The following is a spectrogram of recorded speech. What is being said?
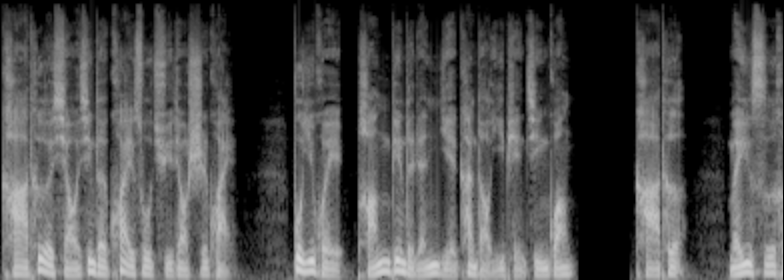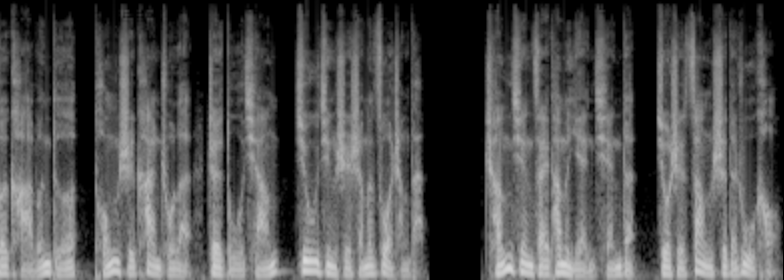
卡特小心地快速取掉石块。不一会，旁边的人也看到一片金光。卡特、梅斯和卡伦德同时看出了这堵墙究竟是什么做成的。呈现在他们眼前的就是葬室的入口。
